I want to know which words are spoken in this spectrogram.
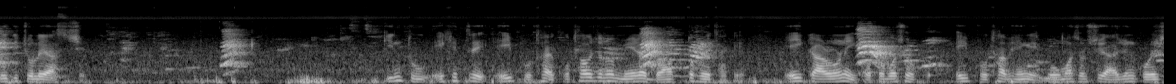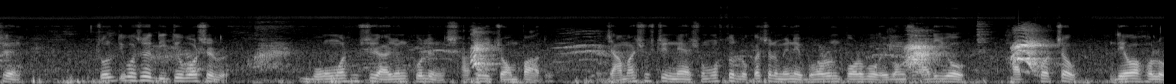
রীতি চলে আসছে। কিন্তু এক্ষেত্রে এই প্রথায় কোথাও যেন মেয়েরা ব্রাত্য হয়ে থাকে। এই কারণেই গত বছর এই প্রথা ভেঙে বৌমা ষষ্ঠীর আয়োজন করেছিলেন চলতি বছরের দ্বিতীয় বর্ষের বৌমা ষষ্ঠীর আয়োজন করলেন শাশুড়ি চম্পা আদু। জামাই ষষ্ঠীর ন্যায় সমস্ত লোকাচার মেনে বরণ পর্ব এবং শাড়ি ও হাত খরচাও দেওয়া হলো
